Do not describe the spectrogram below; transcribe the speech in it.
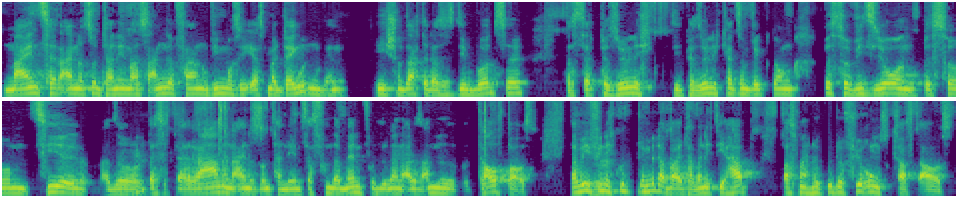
Mindset eines Unternehmers angefangen, wie muss ich erstmal denken, wenn, wie ich schon sagte, das ist die Wurzel, das ist das Persönlich, die Persönlichkeitsentwicklung bis zur Vision, bis zum Ziel. Also Mhm. das ist der Rahmen eines Unternehmens, das Fundament, wo du dann alles andere draufbaust. Dann wie finde ich gute Mitarbeiter? Wenn ich die habe, was macht eine gute Führungskraft aus?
